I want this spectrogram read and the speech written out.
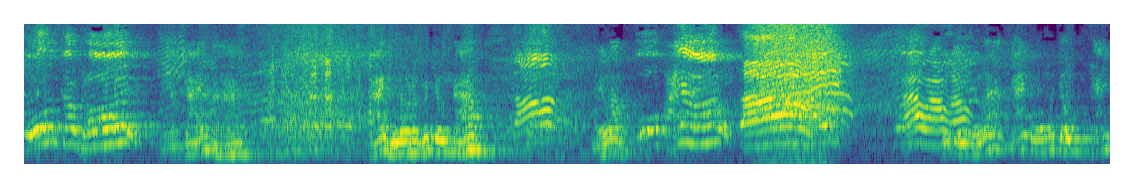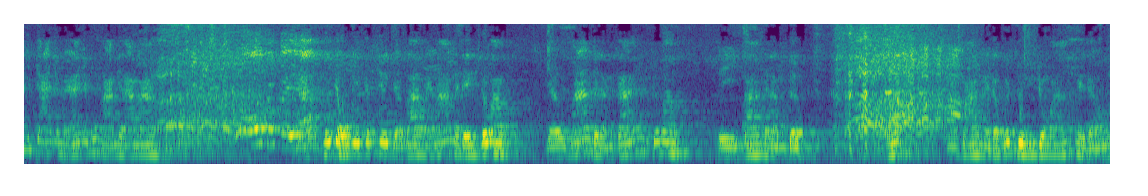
Ủa sao thôi? Mày làm cái mà. Cái thua đâu có chung đâu. Đó. Hiểu không? ủa phải không? Phải. Không Cái không gì không. nữa, cái thua có chung Cái như trai như mẹ như muốn làm gì làm mà. Ủa sao kỳ Dạ, vậy ví dụ như giống như giờ ba mẹ má mày đi đúng không? Giờ má mày làm cái đúng không? Thì ba mày làm đực đó. mà ba mày đâu có chung cho má mày đâu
